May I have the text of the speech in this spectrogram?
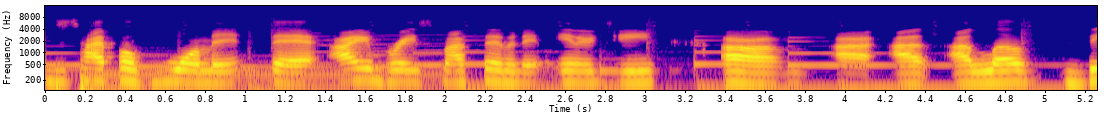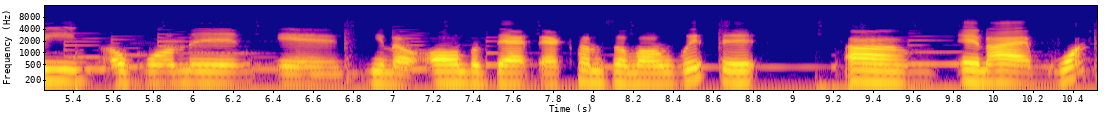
the type of woman that I embrace my feminine energy. Um, I, I, I, love being a woman and, you know, all of that that comes along with it. Um, and I want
